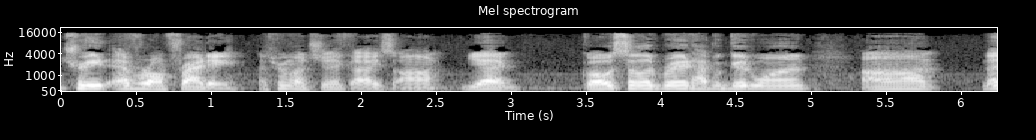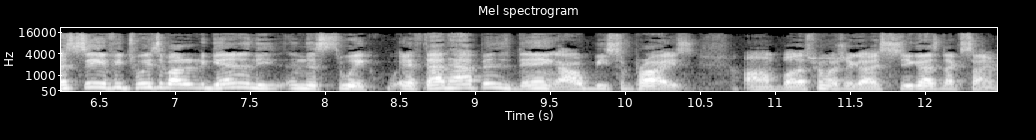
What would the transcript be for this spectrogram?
trade ever on Friday. That's pretty much it, guys. Um, yeah, go celebrate, have a good one. Um, let's see if he tweets about it again in the in this week. If that happens, dang, I'll be surprised. Um, but that's pretty much it, guys. See you guys next time.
